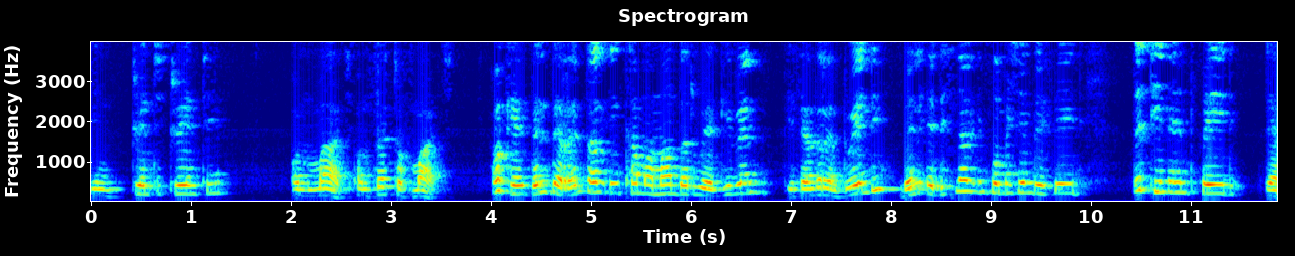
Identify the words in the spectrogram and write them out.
in 2020 on March, on 1st of March. Okay, then the rental income amount that we are given is 120. Then additional information they said the tenant paid the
